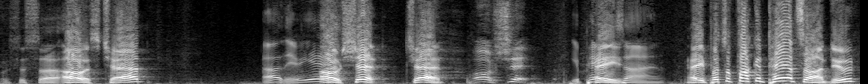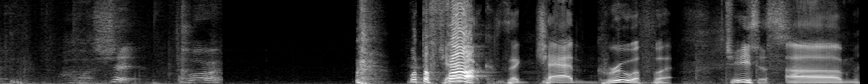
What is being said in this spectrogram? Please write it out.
What's this? Uh, oh, it's Chad. Oh, there he is. Oh shit, Chad. Oh shit! your pants hey. on. Hey, put some fucking pants on, dude. What the Chad- fuck? It's like Chad grew a foot. Jesus. Um,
